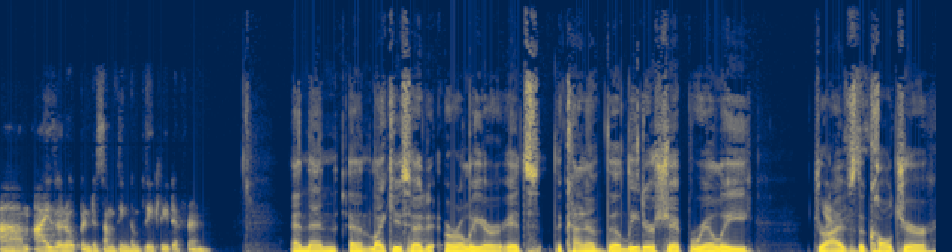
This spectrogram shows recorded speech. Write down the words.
um, eyes are open to something completely different. And then uh, like you said earlier it's the kind of the leadership really drives the culture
